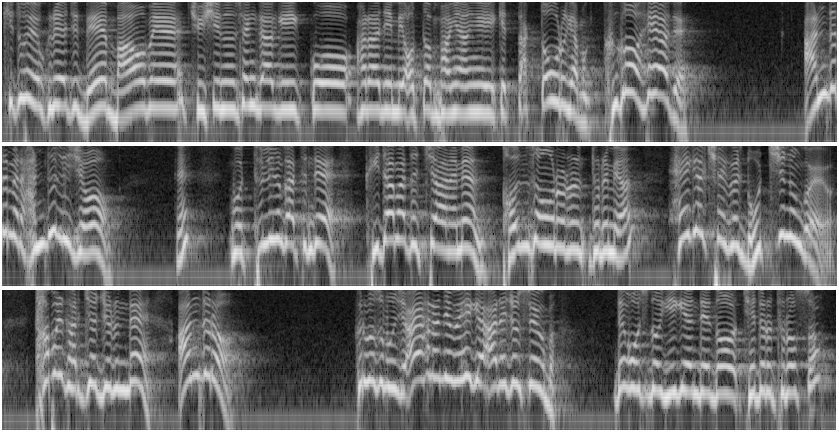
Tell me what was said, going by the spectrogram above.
기도해요. 그래야지 내 마음에 주시는 생각이 있고 하나님이 어떤 방향에 이렇게 딱 떠오르게 하면 그거 해야 돼. 안 들으면 안 들리죠. 예? 뭐 들리는 것 같은데 귀담아 듣지 않으면 건성으로 들으면 해결책을 놓치는 거예요. 답을 가르쳐 주는데 안 들어. 그러고서 뭐지? 아 하나님 왜 해결 안 해줬어요? 내가 어디서 너 얘기했는데 너 제대로 들었어?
